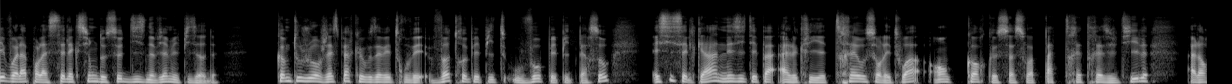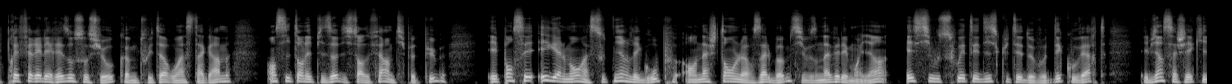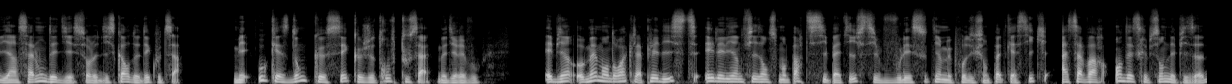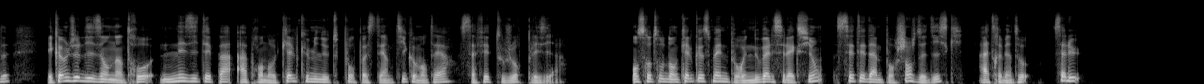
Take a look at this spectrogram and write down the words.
voilà pour la sélection de ce 19e épisode. Comme toujours, j'espère que vous avez trouvé votre pépite ou vos pépites perso, et si c'est le cas, n'hésitez pas à le crier très haut sur les toits, encore que ça soit pas très très utile, alors préférez les réseaux sociaux comme Twitter ou Instagram en citant l'épisode histoire de faire un petit peu de pub, et pensez également à soutenir les groupes en achetant leurs albums si vous en avez les moyens, et si vous souhaitez discuter de vos découvertes, eh bien sachez qu'il y a un salon dédié sur le Discord de D'écoute ça. Mais où qu'est-ce donc que c'est que je trouve tout ça, me direz-vous? Eh bien, au même endroit que la playlist et les liens de financement participatif si vous voulez soutenir mes productions podcastiques, à savoir en description de l'épisode. Et comme je le disais en intro, n'hésitez pas à prendre quelques minutes pour poster un petit commentaire, ça fait toujours plaisir. On se retrouve dans quelques semaines pour une nouvelle sélection. C'était Dame pour Change de disque. À très bientôt. Salut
